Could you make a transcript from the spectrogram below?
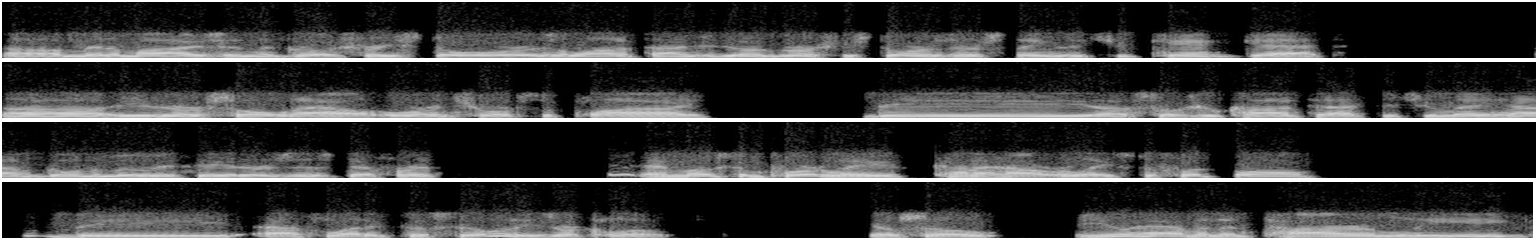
uh, minimizing the grocery stores. A lot of times you go to grocery stores, there's things that you can't get, uh, either sold out or in short supply. The uh, social contact that you may have going to movie theaters is different. And most importantly, kind of how it relates to football, the athletic facilities are closed. You know, so you have an entire league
